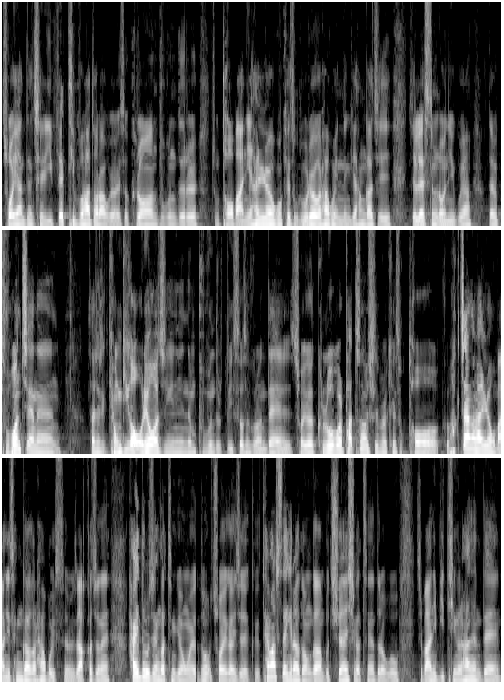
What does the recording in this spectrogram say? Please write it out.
저희한테는 제일 이펙티브 하더라고요. 그래서 그런 부분들을 좀 더 많이 하려고 계속 노력을 하고 있는 게 한 가지 이제 레슨 런이고요. 그다음에 두 번째는 사실 경기가 어려워지는 부분들도 있어서 그런데 저희가 글로벌 파트너십을 계속 더 그 확장을 하려고 많이 생각을 하고 있어요. 그래서 아까 전에 하이드로젠 같은 경우에도 저희가 이제 그 테마색이라던가 뭐 GIC 같은 애들하고 이제 많이 미팅을 하는데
